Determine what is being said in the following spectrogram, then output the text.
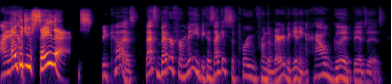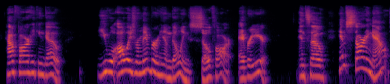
I am. How could you say that? Because that's better for me because that gets to prove from the very beginning how good Bibbs is, how far he can go. You will always remember him going so far every year. And so, him starting out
